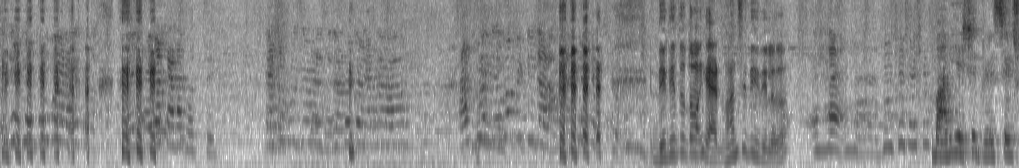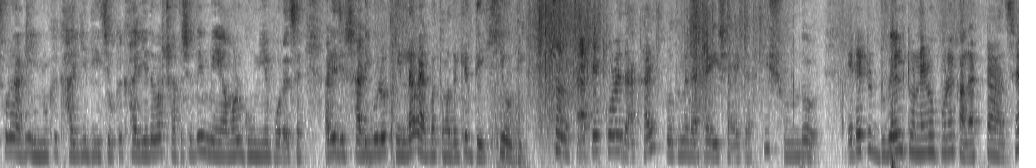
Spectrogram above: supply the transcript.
দিদি তো তোমাকে অ্যাডভান্সই দিয়ে দিল গো। বাড়ি এসে ড্রেস চেঞ্জ করে আগে ইনুকে খাইয়ে দিয়েছি, ওকে খাইয়ে দেওয়ার সাথে সাথে মেয়ে আমার ঘুমিয়ে পড়েছে। আর এই যে শাড়িগুলো কিনলাম, একবার তোমাদেরকে দেখিয়েও দিই। চলো, এক এক করে দেখাই। প্রথমে দেখাই এই শাড়িটা, কি সুন্দর। এটা একটু ডুয়েল টোনের উপরে কালারটা আছে।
